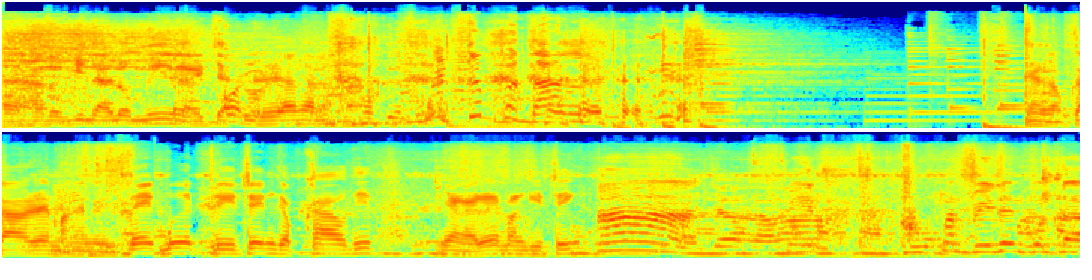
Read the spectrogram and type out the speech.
ออ่าต้องกินยาลมนี้เลยจะกดเรื่องกันตึ๊บกันได้ อย่างกับข้าวได้มั้งนี่ได้เบิร์ดพรีเซนต์กับข้าวที่ยังไงได้มั้งกี่จริงอ่าฟีดมันฟีดเล่นคนตา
